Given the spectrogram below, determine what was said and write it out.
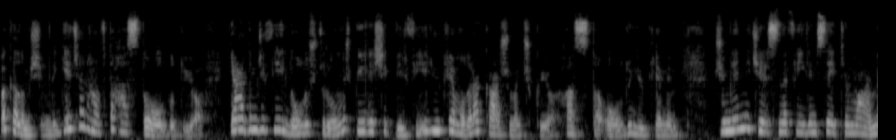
Bakalım şimdi. Geçen hafta hasta oldu diyor. Yardımcı fiille oluşturulmuş birleşik bir fiil yüklem olarak karşıma çıkıyor. Hasta oldu yüklemim. Cümlenin içerisinde fiilimsi ekim var mı?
